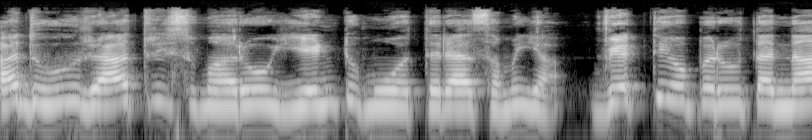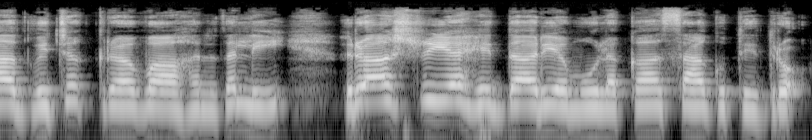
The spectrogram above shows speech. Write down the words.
ಅದು ರಾತ್ರಿ ಸುಮಾರು ಎಂಟು ಮೂವತ್ತರ ಸಮಯ. ವ್ಯಕ್ತಿಯೊಬ್ಬರು ತನ್ನ ದ್ವಿಚಕ್ರ ವಾಹನದಲ್ಲಿ ರಾಷ್ಟ್ರೀಯ ಹೆದ್ದಾರಿಯ ಮೂಲಕ ಸಾಗುತ್ತಿದ್ರು.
